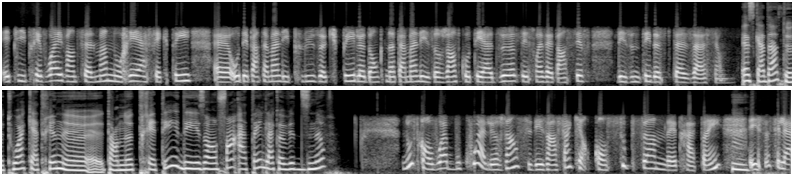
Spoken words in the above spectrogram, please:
et puis il prévoit éventuellement de nous réaffecter euh, aux départements les plus occupés, là, donc notamment les urgences côté adultes, les soins intensifs, les unités d'hospitalisation. Est-ce qu'à date, toi, Catherine, euh, t'en as traité des enfants atteints de la COVID-19? Nous, ce qu'on voit beaucoup à l'urgence, c'est des enfants qu'on soupçonne d'être atteints. Hmm. Et ça, c'est la,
